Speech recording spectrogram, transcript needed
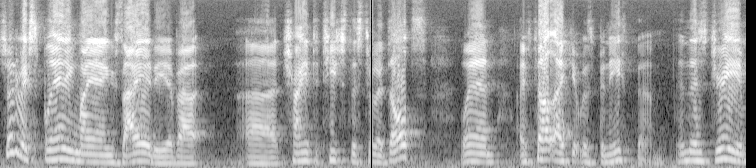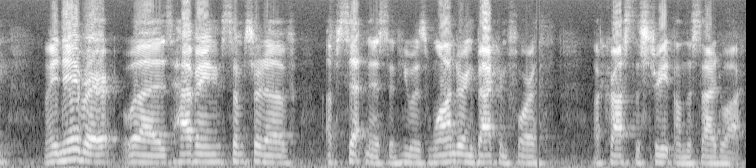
sort of explaining my anxiety about uh, trying to teach this to adults when I felt like it was beneath them. In this dream, my neighbor was having some sort of upsetness and he was wandering back and forth across the street on the sidewalk.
